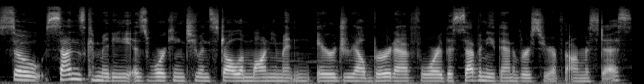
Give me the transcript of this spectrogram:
So, Sun's committee is working to install a monument in Airdrie, Alberta for the 70th anniversary of the armistice.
